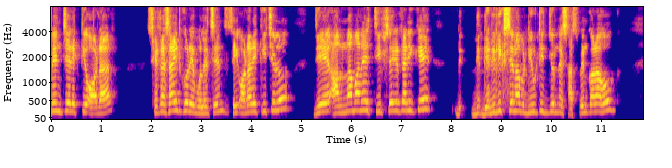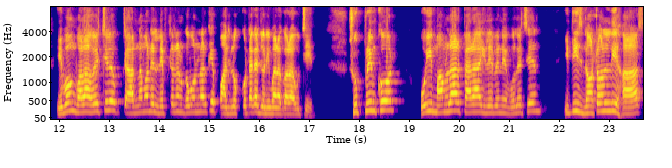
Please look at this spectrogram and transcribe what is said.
বেঞ্চের একটি অর্ডার সেটা সাইড করে বলেছেন। সেই অর্ডারে কি ছিল? যে আন্দামানের চিফ সেক্রেটারিকে ডেডিলিকশন অফ ডিউটির জন্য সাসপেন্ড করা হোক এবং বলা হয়েছিল আন্দামানের লেফটেন্যান্ট গভর্নরকে পাঁচ লক্ষ টাকা জরিমানা করা উচিত। সুপ্রিম কোর্ট ওই মামলার প্যারা ইলেভেনে বলেছেন it is not only harsh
